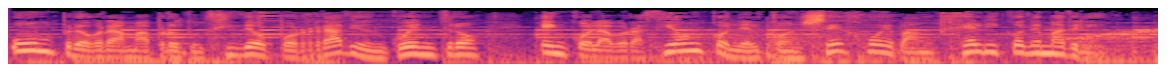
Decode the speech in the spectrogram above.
un programa producido por Radio Encuentro en colaboración con el Consejo Evangélico de Madrid.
